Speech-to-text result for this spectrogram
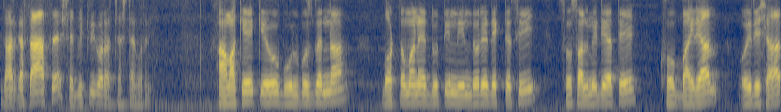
যার কাছে আছে, সে বিক্রি করার চেষ্টা করেন। আমাকে কেউ ভুল বুঝবেন না। বর্তমানে দু তিন দিন ধরে দেখতেছি সোশ্যাল মিডিয়াতে খুব ভাইরাল ওই রিসাদ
